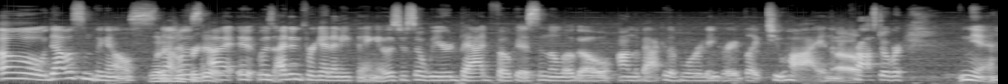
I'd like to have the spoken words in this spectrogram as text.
Oh, that was something else. What did you was forget? I it was I didn't forget anything. It was just a weird bad focus and the logo on the back of the board engraved like too high and then Oh. it crossed over. Yeah.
